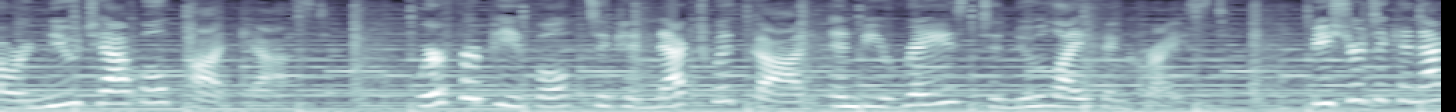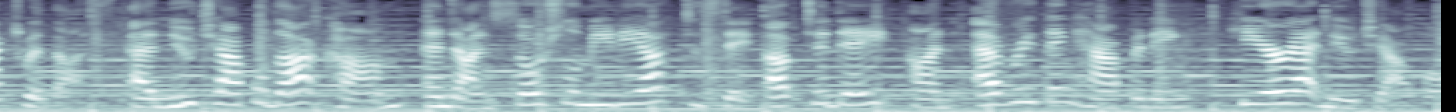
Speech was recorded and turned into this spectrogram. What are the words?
our New Chapel podcast. We're for people to connect with God and be raised to new life in Christ. Be sure to connect with us at newchapel.com and on social media to stay up to date on everything happening here at New Chapel.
